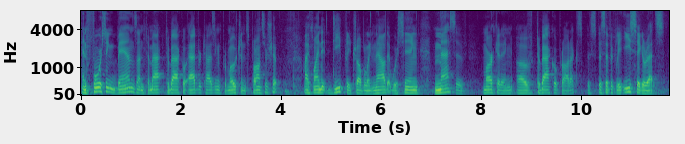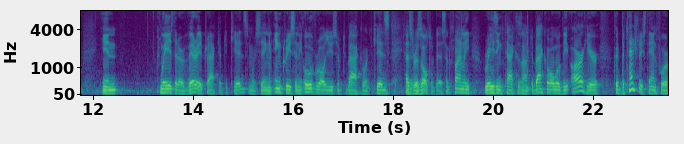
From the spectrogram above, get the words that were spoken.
and forcing bans on tobacco advertising, promotion, sponsorship. I find it deeply troubling now that we're seeing massive marketing of tobacco products, specifically e-cigarettes, in ways that are very attractive to kids, and we're seeing an increase in the overall use of tobacco in kids as a result of this. And finally, raising taxes on tobacco, although the R here could potentially stand for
